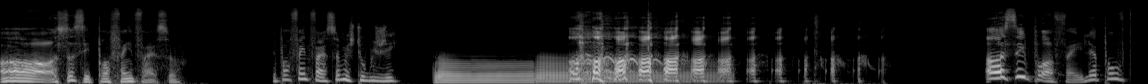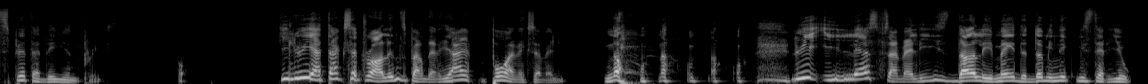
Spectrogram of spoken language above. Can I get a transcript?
Oh, ça, c'est pas fin de faire ça. C'est pas fin de faire ça, mais je suis obligé. oh, c'est pas fin. Le pauvre petit pit à Damien Priest. Bon. Qui lui attaque Seth Rollins par derrière, pas avec sa valise. Non, non, non. Lui, il laisse sa valise dans les mains de Dominique Mysterio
